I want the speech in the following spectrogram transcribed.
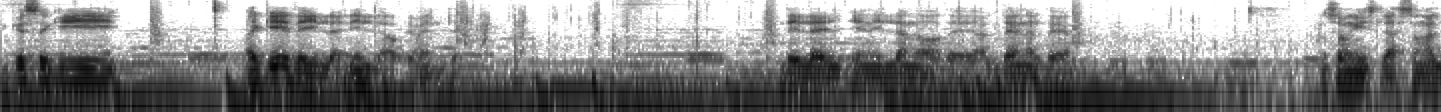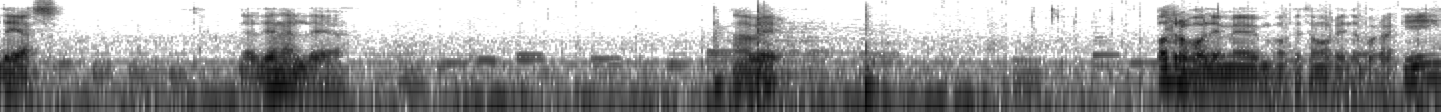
Hay que seguir... Hay que ir de isla en isla, obviamente. De isla en isla, no, de aldea en aldea. No son islas, son aldeas. De aldea en aldea. A ver. Otro golem estamos viendo por aquí.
